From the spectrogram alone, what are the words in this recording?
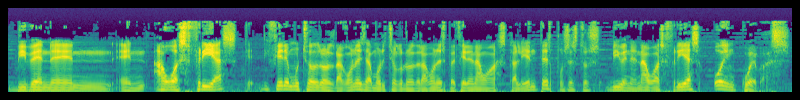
viven en, en, aguas frías, que difiere mucho de los dragones, ya hemos dicho que los dragones prefieren aguas calientes, pues estos viven en aguas frías o en cuevas.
